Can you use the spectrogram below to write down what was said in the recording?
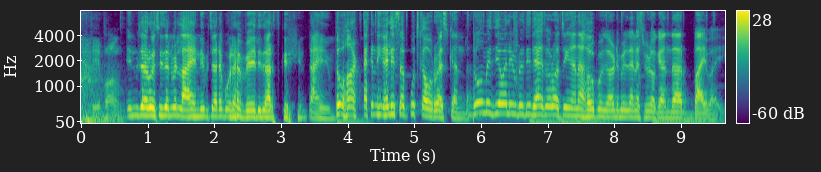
इन बेचारों सीज़न में लाए नहीं बेचारे बोले वेरी आर स्क्रीन टाइम तो हाँ टेक्निकली सब कुछ कवर हुआ इसके अंदर। तो मुझे वाली वीडियो थी thanks for watching and I hope you enjoyed इस हैं नेक्स्ट वीडियो के अंदर। बाय बाय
